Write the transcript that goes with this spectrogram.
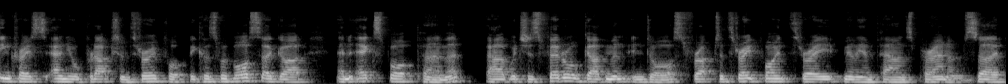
increase annual production throughput because we've also got an export permit, uh, which is federal government endorsed for up to 3.3 million pounds per annum. So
